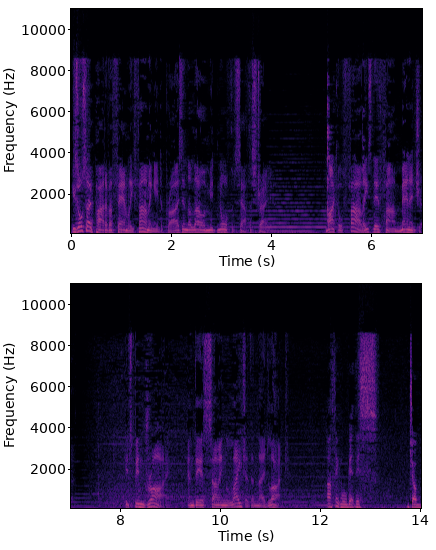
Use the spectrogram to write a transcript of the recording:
he's also part of a family farming enterprise in the lower mid-north of South Australia. Michael Farley's their farm manager. It's been dry, and they're sowing later than they'd like. I think we'll get this job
